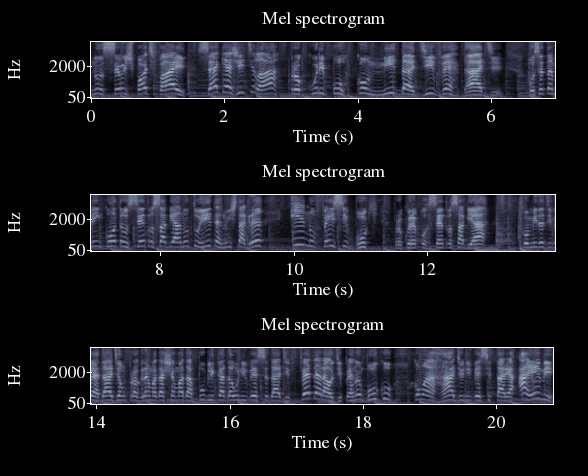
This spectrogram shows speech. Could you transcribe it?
no seu Spotify. Segue a gente lá, procure por Comida de Verdade. Você também encontra o Centro Sabiá no Twitter, no Instagram e no Facebook. Procura por Centro Sabiá. Comida de Verdade é um programa da chamada pública da Universidade Federal de Pernambuco com a Rádio Universitária AM,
